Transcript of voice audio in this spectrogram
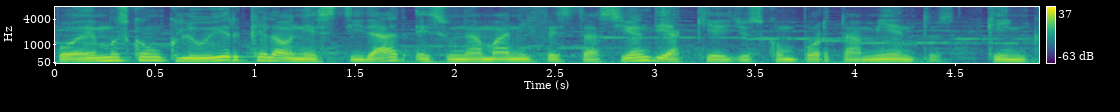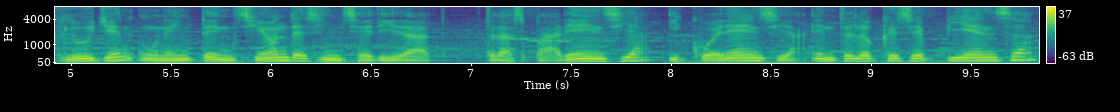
Podemos concluir que la honestidad es una manifestación de aquellos comportamientos que incluyen una intención de sinceridad, transparencia y coherencia entre lo que se piensa,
